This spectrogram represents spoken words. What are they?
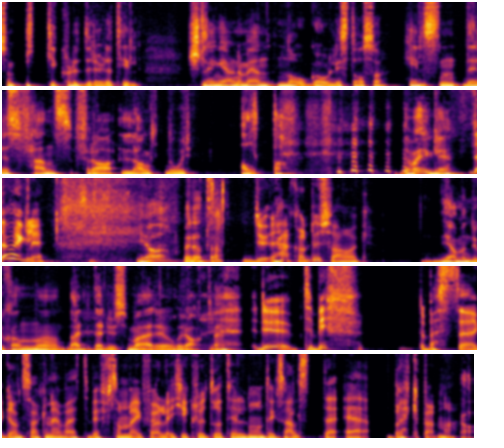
som ikke kludrer det til? Sleng gjerne med en no go-liste også. Hilsen deres fans fra langt nord, Alta. Det var hyggelig. Det var hyggelig. Ja, Merete. Her kan du svare òg. Ja, men du kan Det er, det er du som er oraklet. Du, til biff Det beste grønnsaken jeg vet til biff, som jeg føler ikke kludrer til noen ting som helst, det er brekkbønner. Ja,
